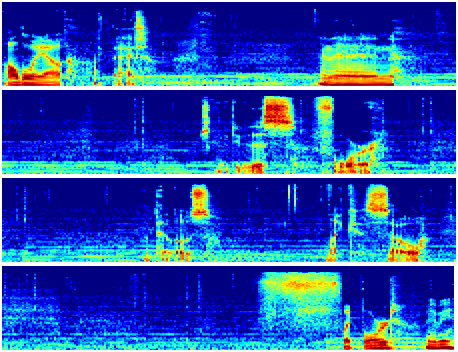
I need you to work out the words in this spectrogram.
all the way out like that. And then I'm just going to do this for the pillows, like so. Footboard, maybe?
